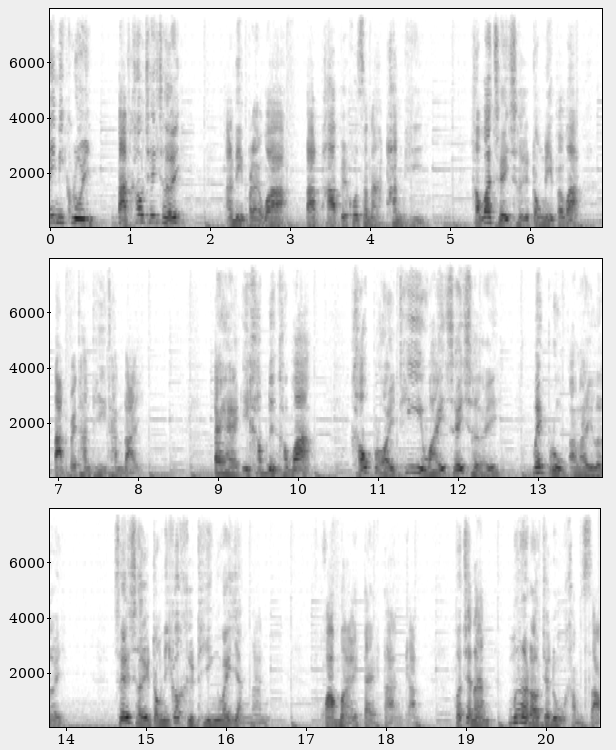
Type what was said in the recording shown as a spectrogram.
ไม่มีครุย ตัดเข้าเฉยๆอันนี้แปลว่า ตัดภาพไปโฆษณาทันทีคำว่าเฉยๆตรงนี้แปลว่า ตัดไปทันทีทันใด แต่อีกคำหนึ่งคำว่า เขาปล่อยที่ไว้เฉยๆ ไม่ปลูกอะไรเลย เฉยๆ ตรงนี้ก็คือทิ้งไว้อย่างนั้น ความหมายแตกต่างกัน เพราะฉะนั้นเมื่อเราจะดูคำซ้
